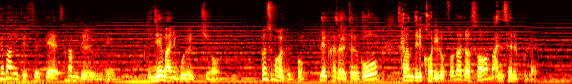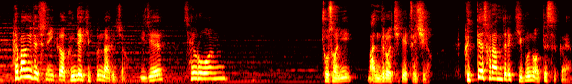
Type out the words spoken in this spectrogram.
해방이 됐을 때 사람들이 굉장히 많이 모여있죠. 현수막을 들고 플랜카드를 들고 사람들이 거리로 쏟아져서 만세를 불러요. 해방이 됐으니까 굉장히 기쁜 날이죠. 이제 새로운 조선이 만들어지게 되지요. 그때 사람들의 기분은 어땠을까요?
